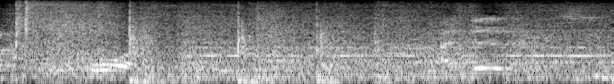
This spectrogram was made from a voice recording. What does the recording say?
I did.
